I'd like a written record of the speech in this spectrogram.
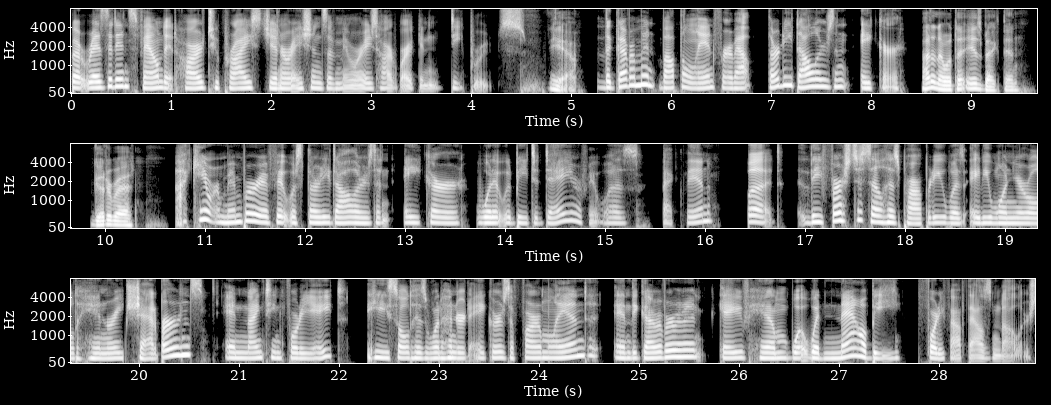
but residents found it hard to price generations of memories, hard work, and deep roots. yeah. The government bought the land for about $30 an acre. I don't know what that is back then. Good or bad? I can't remember if it was $30 an acre, what it would be today, or if it was back then. But the first to sell his property was 81 year old Henry Shadburns in 1948. He sold his 100 acres of farmland, and the government gave him what would now be $45,000.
